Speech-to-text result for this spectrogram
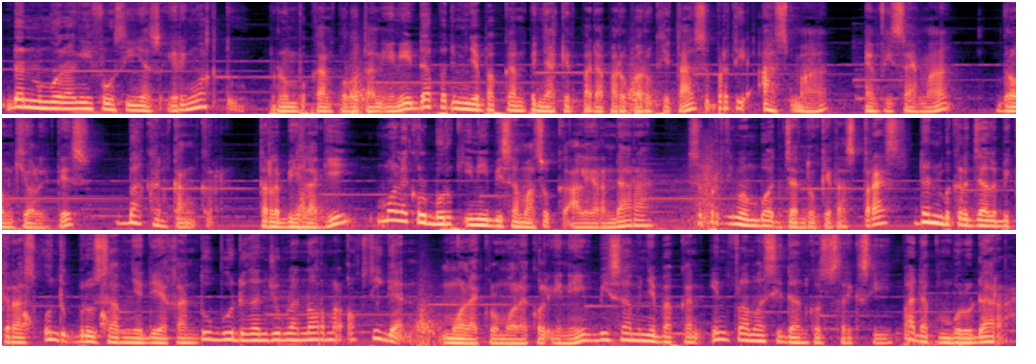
dan mengurangi fungsinya seiring waktu. Penumpukan polutan ini dapat menyebabkan penyakit pada paru-paru kita seperti asma, emfisema, bronkiolitis, bahkan kanker. Terlebih lagi, molekul buruk ini bisa masuk ke aliran darah, seperti membuat jantung kita stres dan bekerja lebih keras untuk berusaha menyediakan tubuh dengan jumlah normal oksigen. Molekul-molekul ini bisa menyebabkan inflamasi dan konstriksi pada pembuluh darah,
